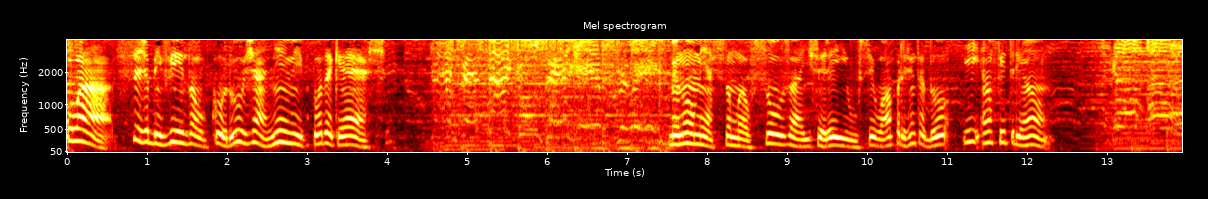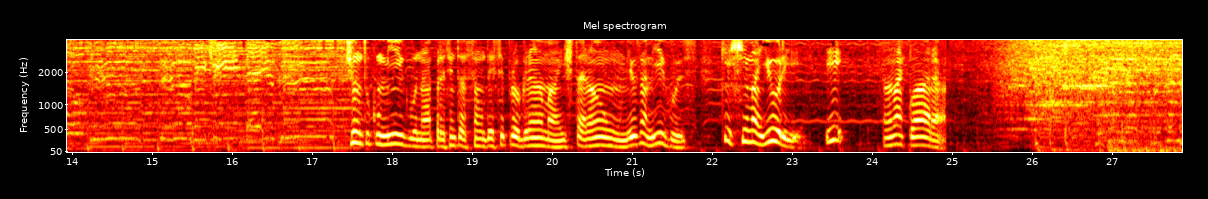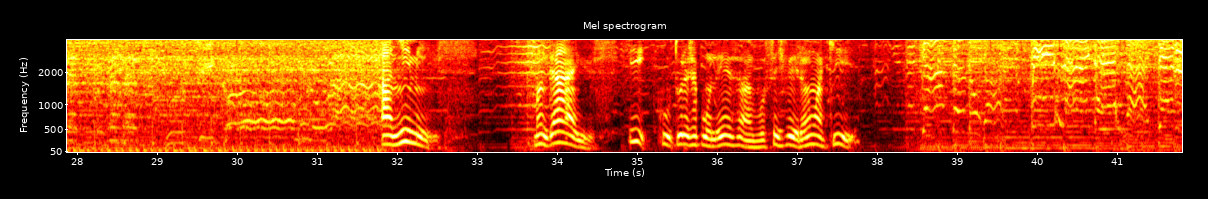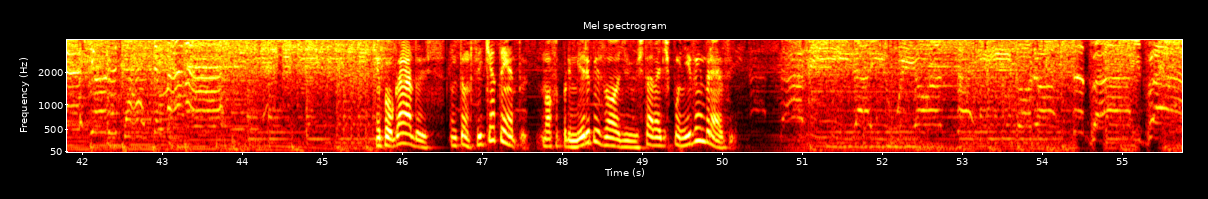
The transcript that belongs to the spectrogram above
Olá, seja bem-vindo ao Coruja Anime Podcast. Meu nome é Samuel Souza e serei o seu apresentador e anfitrião. Junto comigo na apresentação desse programa estarão meus amigos Kishima Yuri e Ana Clara. Animes, mangás e cultura japonesa vocês verão aqui.「Empolgados? Então fique atento, nosso primeiro episódio estará disponível em breve.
